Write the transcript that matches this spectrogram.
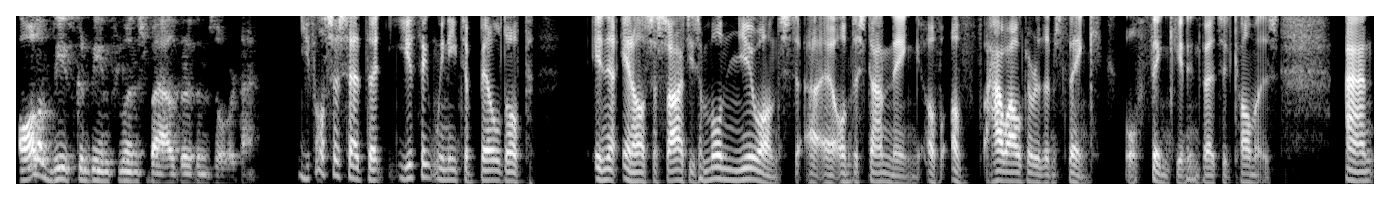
All of these could be influenced by algorithms over time. You've also said that you think we need to build up in in our societies a more nuanced uh, understanding of of how algorithms think or think in inverted commas and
